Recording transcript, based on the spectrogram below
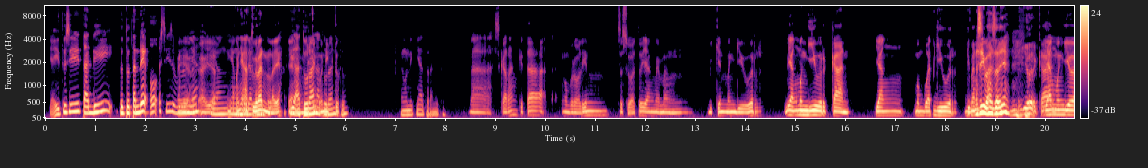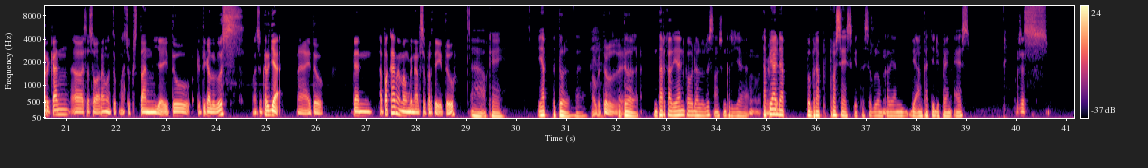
ya itu sih tadi tuntutan DO sih sebenarnya Iya, iya. yang yang Pokoknya aturan itu. lah ya. Iya yang aturan bikin unik aturan tuh. itu. Yang uniknya aturan itu. Nah, sekarang kita ngobrolin sesuatu yang memang bikin menggiur, yang menggiurkan, yang membuat giur. Gimana sih bahasanya? Menggiurkan. Yang menggiurkan eh, seseorang untuk masuk stan yaitu ketika lulus langsung kerja. Nah, itu. Dan apakah memang benar seperti itu? Ah oke. Yap betul Oh, betul. betul. Ntar kalian kalau udah lulus langsung kerja. Hmm, langsung Tapi kerja. ada beberapa proses gitu sebelum Hmm. kalian diangkat jadi PNS. proses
